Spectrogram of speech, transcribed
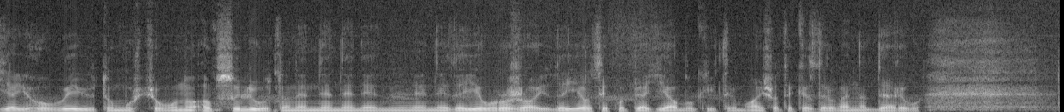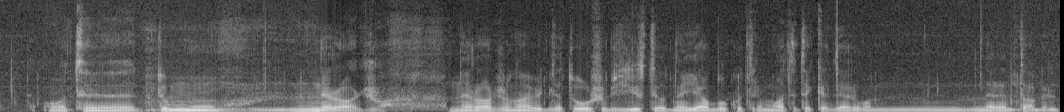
я його вивів, тому що воно абсолютно не, не, не, не, не, дає урожаю. Дає оцих по 5 яблук і тримаєш отаке здоровенне дерево. От, е, тому не раджу. Не раджу навіть для того, щоб з'їсти одне яблуко, тримати таке дерево нерентабельно.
